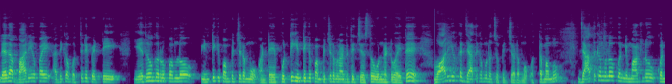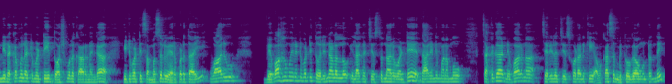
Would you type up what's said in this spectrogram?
లేదా భార్యపై అధిక ఒత్తిడి పెట్టి ఏదో ఒక రూపంలో ఇంటికి పంపించడము అంటే పుట్టి ఇంటికి పంపించడం లాంటిది చేస్తూ ఉన్నట్టు అయితే వారి యొక్క జాతకమును చూపించడము ఉత్తమము. జాతకములో కొన్ని మార్లు కొన్ని రకములైనటువంటి దోషముల కారణంగా ఇటువంటి సమస్యలు ఏర్పడతాయి. వారు వివాహమైనటువంటి తొలినాళ్ళల్లో ఇలాగ చేస్తున్నారు అంటే దానిని మనము చక్కగా నివారణ చర్యలు చేసుకోవడానికి అవకాశం ఎక్కువగా ఉంటుంది.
